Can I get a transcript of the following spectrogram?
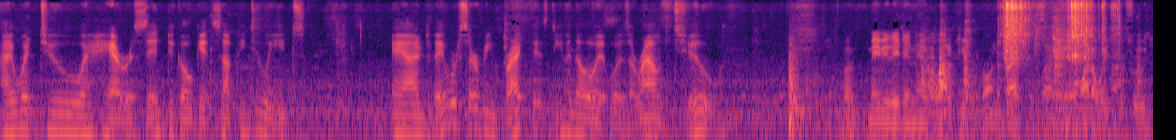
I went to Harrison to go get something to eat. And they were serving breakfast even though it was around 2. Well, maybe they didn't have a lot of people going to breakfast. so they didn't want to waste the food.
